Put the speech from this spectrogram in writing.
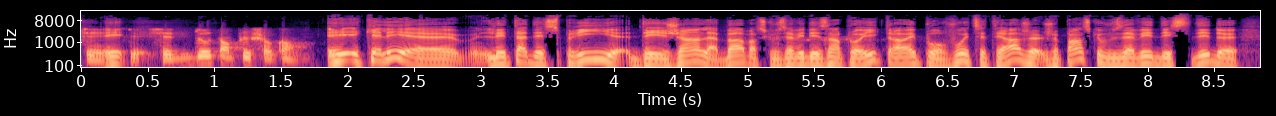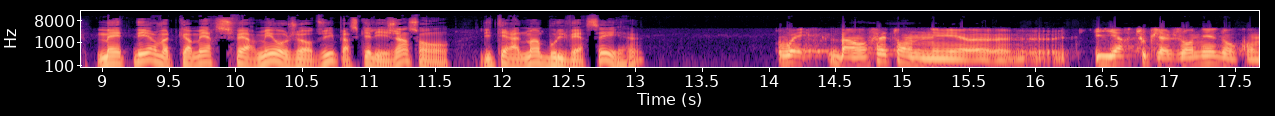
C'est d'autant plus choquant. Et, quel est euh, l'état d'esprit des gens là-bas? Parce que vous avez des employés qui travaillent pour vous, etc. Je, pense que vous avez décidé de maintenir votre commerce fermé aujourd'hui parce que les gens sont littéralement bouleversés. Hein? Oui, ben en fait on est euh, hier toute la journée, donc on,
